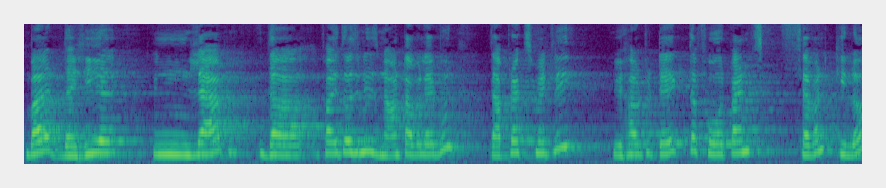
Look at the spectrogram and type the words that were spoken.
But the here in lab the 5000 is not available. The approximately you have to take the 4.7 kilo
